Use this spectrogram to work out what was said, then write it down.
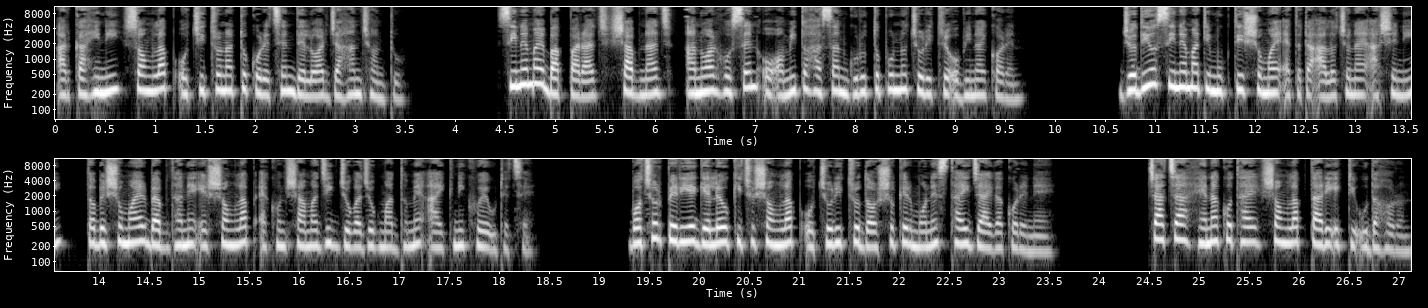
আর কাহিনী, সংলাপ ও চিত্রনাট্য করেছেন দেলোয়ার জাহান ঝন্টু। সিনেমায় বাপ্পারাজ, শাবনাজ, আনোয়ার হোসেন ও অমিত হাসান গুরুত্বপূর্ণ চরিত্রে অভিনয় করেন। যদিও সিনেমাটি মুক্তির সময় এতটা আলোচনায় আসেনি, তবে সময়ের ব্যবধানে এর সংলাপ এখন সামাজিক যোগাযোগ মাধ্যমে আইকনিক হয়ে উঠেছে। বছর পেরিয়ে গেলেও কিছু সংলাপ ও চরিত্র দর্শকের মনে স্থায়ী জায়গা করে নেয়। চাচা, হেনা কোথায়? সংলাপ তারই একটি উদাহরণ।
